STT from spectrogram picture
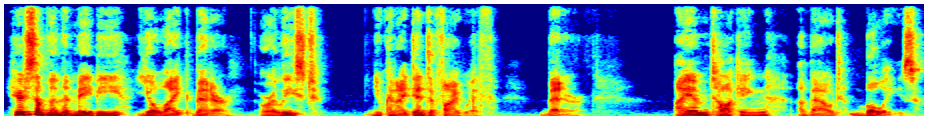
here's something that maybe you'll like better, or at least you can identify with better. I am talking about bullies.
